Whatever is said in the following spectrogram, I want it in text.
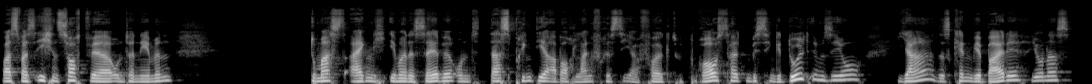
was weiß ich, ein Softwareunternehmen, du machst eigentlich immer dasselbe und das bringt dir aber auch langfristig Erfolg. Du brauchst halt ein bisschen Geduld im SEO. Ja, das kennen wir beide, Jonas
